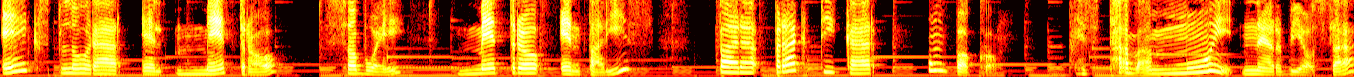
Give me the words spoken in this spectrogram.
explorar el metro, subway, metro en París para practicar un poco. Estaba muy nerviosa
